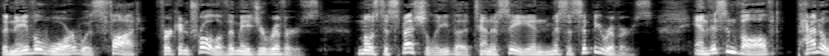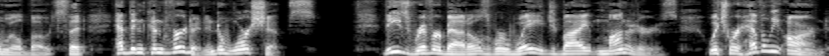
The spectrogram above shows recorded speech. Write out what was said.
the naval war was fought for control of the major rivers, most especially the Tennessee and Mississippi rivers, and this involved paddle wheel boats that had been converted into warships. These river battles were waged by monitors, which were heavily armed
